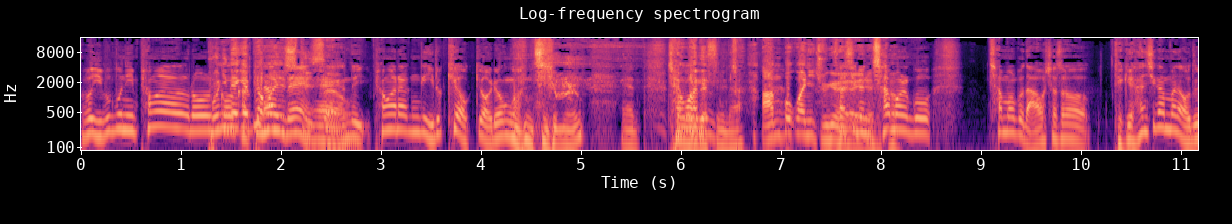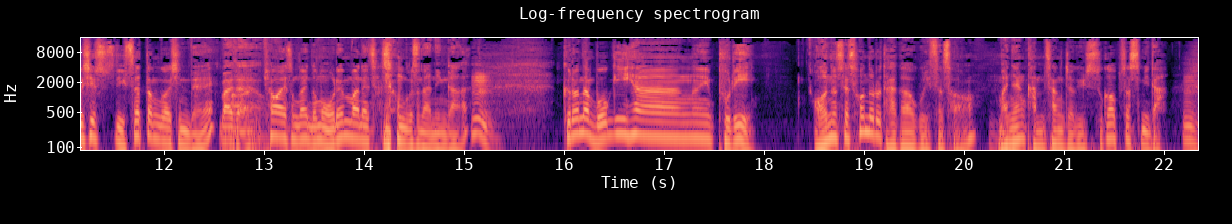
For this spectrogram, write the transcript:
뭐 이 부분이 평화로울 본인에게 평화일 한데, 수도 있어요. 예, 근데 평화라는 게 이렇게 얻기 어려운 건지는 예, 잘 모르겠습니다. 안보관이 중요해요. 사실은 차 몰고 나오셔서 되게 한 시간 만에 얻으실 수도 있었던 것인데 맞아요. 아, 평화의 순간이 너무 오랜만에 찾아온 것은 아닌가. 음. 그러나 모기향의 불이 어느새 손으로 다가오고 있어서 마냥 감상적일 수가 없었습니다. 음.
